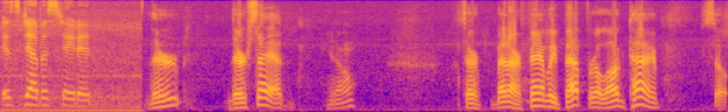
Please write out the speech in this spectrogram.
is devastated. They're, they're sad, you know. It's our, been our family pet for a long time, so.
